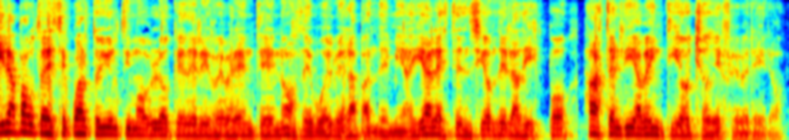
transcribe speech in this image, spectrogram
Y la pauta de este cuarto y último bloque del irreverente nos devuelve a la pandemia y a la extensión de la dispo hasta el día 28 de febrero.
